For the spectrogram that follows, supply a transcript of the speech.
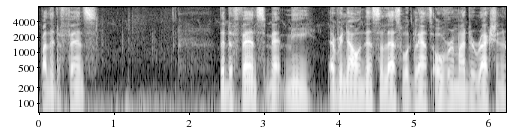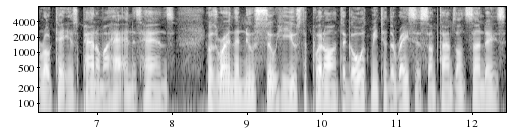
by the defense. The defense met me. Every now and then, Celeste would glance over in my direction and rotate his Panama hat in his hands. He was wearing the new suit he used to put on to go with me to the races sometimes on Sundays.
